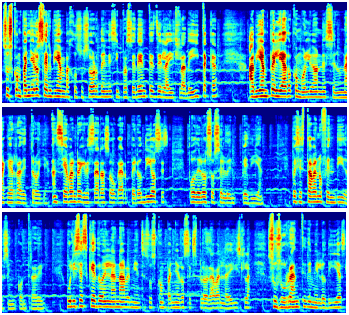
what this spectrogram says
Sus compañeros servían bajo sus órdenes y procedentes de la isla de Ítaca habían peleado como leones en una guerra de Troya. Ansiaban regresar a su hogar, pero dioses poderosos se lo impedían, pues estaban ofendidos en contra de él. Ulises quedó en la nave mientras sus compañeros exploraban la isla, susurrante de melodías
